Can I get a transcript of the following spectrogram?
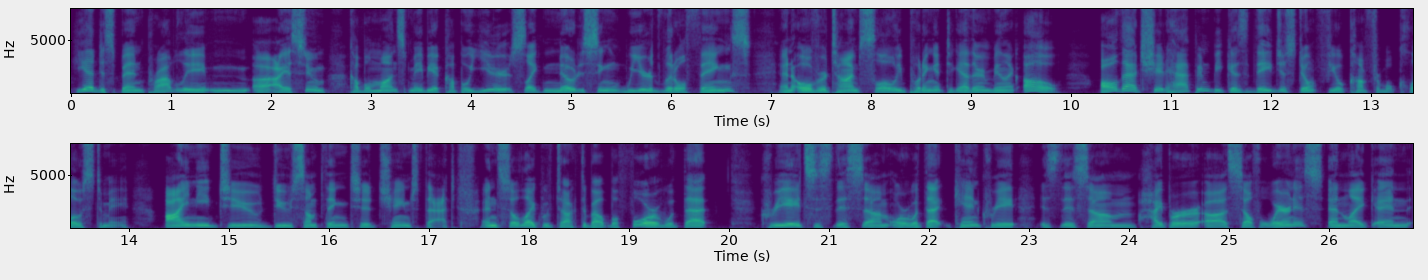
He had to spend probably, mm, uh, I assume, a couple months, maybe a couple years, like noticing weird little things, and over time, slowly putting it together and being like, "Oh." All that shit happened because they just don't feel comfortable close to me. I need to do something to change that. And so, like we've talked about before, what that creates is this um, or what that can create is this um, hyper uh, self-awareness and like and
